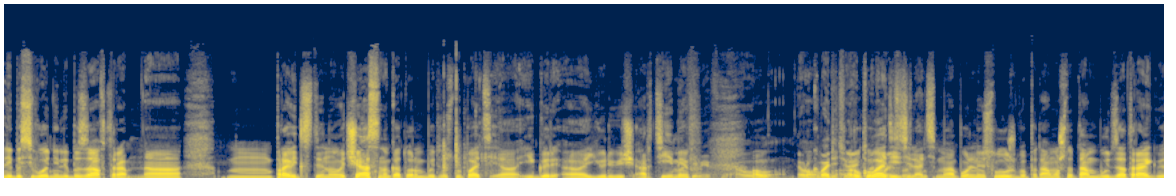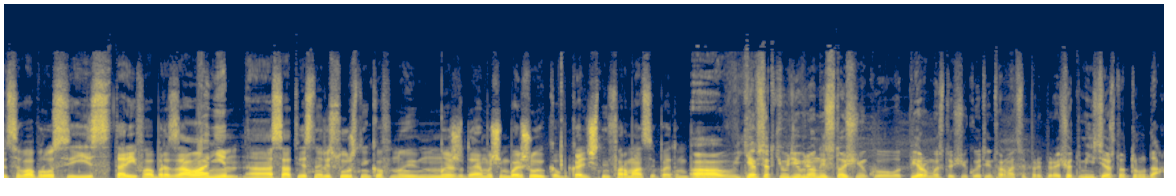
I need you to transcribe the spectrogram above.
либо сегодня, либо завтра а, правительственного часа, на котором будет выступать а, Игорь а, Юрьевич Артемьев, Артемьев. руководитель, руководитель антимонопольной службы, потому что там будут затрагиваться вопросы из тарифообразования, соответственно, ресурсников, ну и мы ожидаем очень большое количество информации по этому поводу. Я все-таки удивлен источнику, вот первому источнику этой информации про перерасчет Министерство труда.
